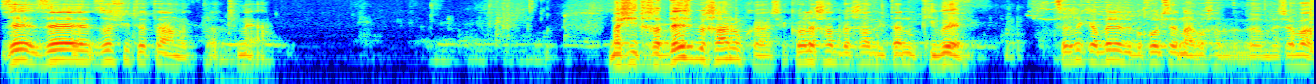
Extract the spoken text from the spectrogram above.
זה, זה, זו שיטתם הטמאה. מה שהתחדש בחנוכה, שכל אחד ואחד מאיתנו קיבל, צריך לקבל את זה בכל שנה בשבת,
